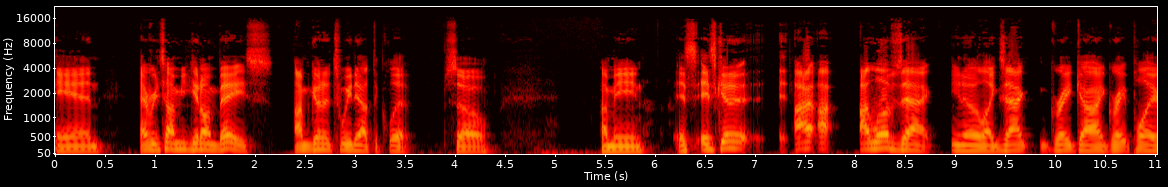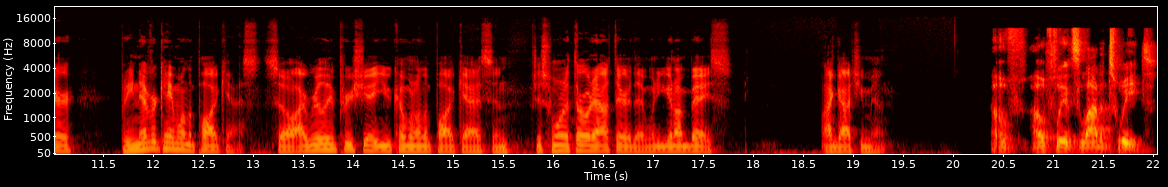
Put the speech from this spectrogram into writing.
and every time you get on base, I'm gonna tweet out the clip. So, I mean, it's it's gonna. I I, I love Zach. You know, like Zach, great guy, great player but he never came on the podcast. So I really appreciate you coming on the podcast and just want to throw it out there that when you get on base, I got you, man. hopefully, it's a lot of tweets.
